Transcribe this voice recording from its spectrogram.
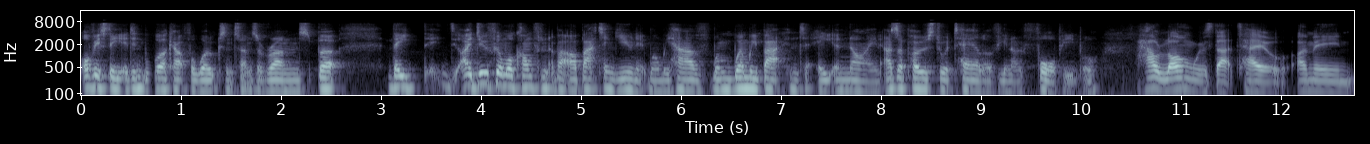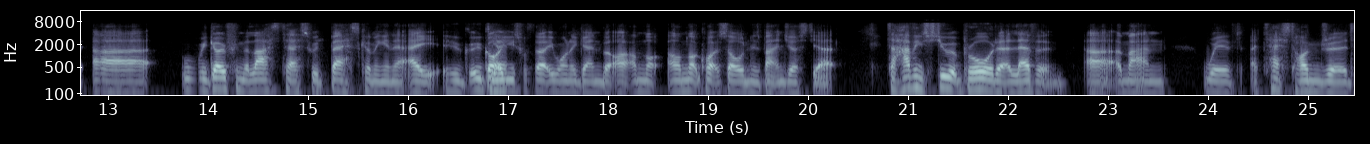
obviously it didn't work out for Woakes in terms of runs, but they I do feel more confident about our batting unit when we have when when we bat into eight and nine as opposed to a tail of you know four people. How long was that tail? I mean, uh, we go from the last test with Bess coming in at eight, who, who got yeah. a useful 31 again, but I, am not I'm not quite sold on his batting just yet. To having Stuart Broad at 11, uh, a man with a Test hundred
